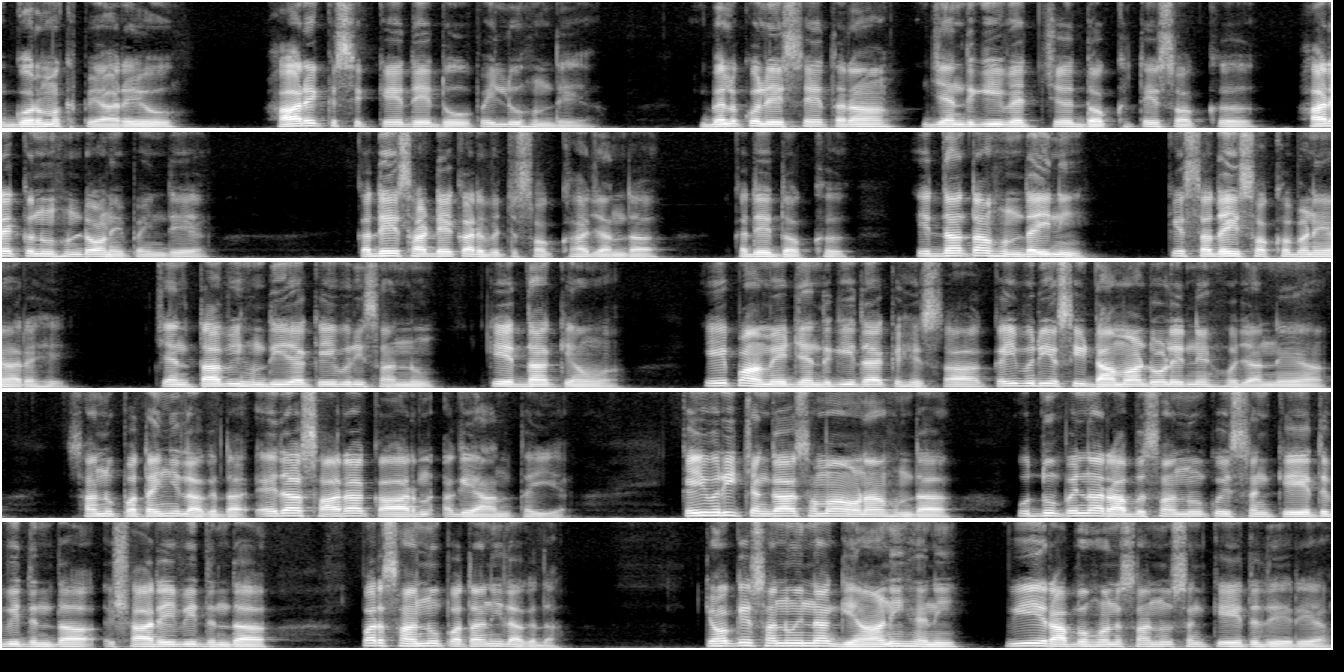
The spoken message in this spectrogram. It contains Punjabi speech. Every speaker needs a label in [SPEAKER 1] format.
[SPEAKER 1] ਗੁਰਮੁਖ ਪਿਆਰਿਓ, ਹਰ ਇੱਕ ਸਿੱਕੇ ਦੇ ਦੋ ਪਹਿਲੂ ਹੁੰਦੇ ਆ। ਬਿਲਕੁਲ ਇਸੇ ਤਰ੍ਹਾਂ ਜ਼ਿੰਦਗੀ ਵਿੱਚ ਦੁੱਖ ਤੇ ਸੁੱਖ ਹਰ ਇੱਕ ਨੂੰ ਹੰਡਾਉਣੇ ਪੈਂਦੇ ਆ। ਕਦੇ ਸਾਡੇ ਘਰ ਵਿੱਚ ਸੁੱਖ ਆ ਜਾਂਦਾ, ਕਦੇ ਦੁੱਖ। ਇਦਾਂ ਤਾਂ ਹੁੰਦਾ ਹੀ ਨਹੀਂ ਕਿ ਸਦਾ ਹੀ ਸੁੱਖ ਬਣਿਆ ਰਹੇ। ਚਿੰਤਾ ਵੀ ਹੁੰਦੀ ਆ ਕਈ ਵਾਰੀ ਸਾਨੂੰ ਕਿ ਇਦਾਂ ਕਿਉਂ ਆ। ਇਹ ਭਾਵੇਂ ਜ਼ਿੰਦਗੀ ਦਾ ਇੱਕ ਹਿੱਸਾ, ਕਈ ਵਾਰੀ ਅਸੀਂ ਡਾਮਾਂ ਡੋਲੇ ਨੇ ਹੋ ਜਾਂਦੇ ਆ ਸਾਨੂੰ ਪਤਾ ਹੀ ਨਹੀਂ ਲੱਗਦਾ। ਇਹਦਾ ਸਾਰਾ ਕਾਰਨ ਅਗਿਆਨਤਾ ਹੀ ਆ ਕਈ ਵਾਰੀ ਚੰਗਾ ਸਮਾਂ ਆਉਣਾ ਹੁੰਦਾ, ਉਦੋਂ ਪਹਿਲਾਂ ਰੱਬ ਸਾਨੂੰ ਕੋਈ ਸੰਕੇਤ ਵੀ ਦਿੰਦਾ, ਇਸ਼ਾਰੇ ਵੀ ਦਿੰਦਾ, ਪਰ ਸਾਨੂੰ ਪਤਾ ਨਹੀਂ ਲੱਗਦਾ। ਕਿਉਂਕਿ ਸਾਨੂੰ ਇੰਨਾ ਗਿਆਨ ਹੀ ਹੈ ਨਹੀਂ ਵੀ ਇਹ ਰੱਬ ਹੁਣ ਸਾਨੂੰ ਸੰਕੇਤ ਦੇ ਰਿਹਾ।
